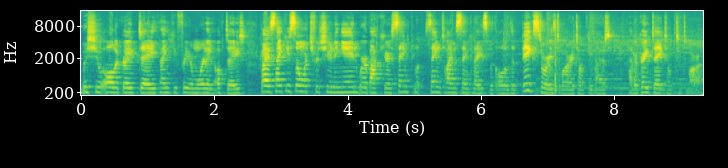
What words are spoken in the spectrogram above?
Wish you all a great day. Thank you for your morning update, guys. Thank you so much for tuning in. We're back here, same same time, same place, with all of the big stories tomorrow talking about. Have a great day. Talk to you tomorrow.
